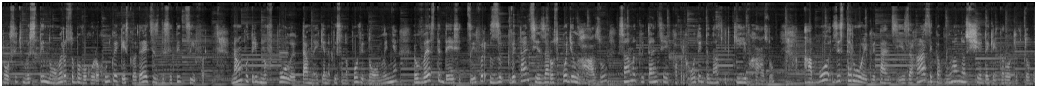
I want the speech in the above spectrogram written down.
просить ввести номер особового рахунку, який складається з 10 цифр. Нам потрібно в поле, там на яке написано повідомлення, ввести 10 цифр з квитанції за розподіл газу, саме квитанція, яка приходить до нас від Київгазу, або зі старої квитанції за газ, яка була у нас ще декілька років тому.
